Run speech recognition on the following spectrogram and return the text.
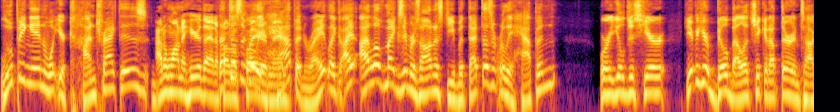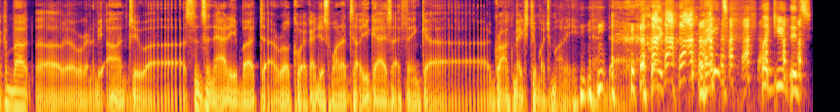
Looping in what your contract is, I don't want to hear that. that doesn't player, really man. happen, right? Like I, I love Mike Zimmer's honesty, but that doesn't really happen. Where you'll just hear do you ever hear Bill Belichick get up there and talk about uh, we're going to be on to uh, Cincinnati, but uh, real quick, I just want to tell you guys, I think uh, Gronk makes too much money, and, uh, like, right? Like you, it's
